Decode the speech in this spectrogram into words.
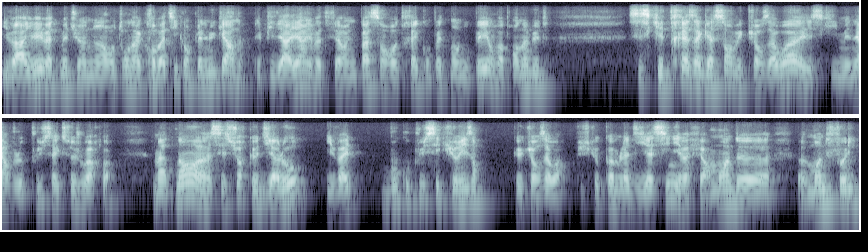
Il va arriver, il va te mettre un, retour acrobatique en pleine lucarne. Et puis derrière, il va te faire une passe en retrait complètement loupée on va prendre un but. C'est ce qui est très agaçant avec Kurzawa et ce qui m'énerve le plus avec ce joueur. Maintenant, euh, c'est sûr que Diallo, il va être beaucoup plus sécurisant que Kurzawa, puisque comme l'a dit Yacine, il va faire moins de, euh, moins de folie,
